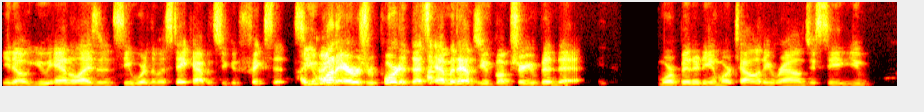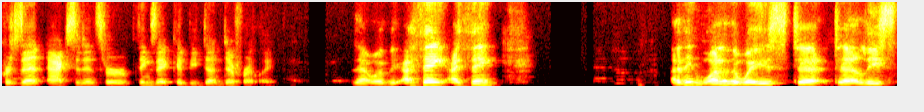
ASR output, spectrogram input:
you know you analyze it and see where the mistake happens so you can fix it so you I- want I- errors reported that's m&ms you've, i'm sure you've been to morbidity and mortality rounds you see you present accidents or things that could be done differently That would be. I think. I think. I think one of the ways to to at least,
